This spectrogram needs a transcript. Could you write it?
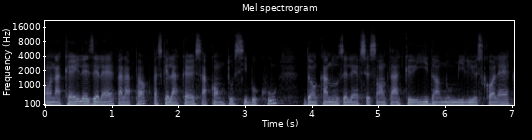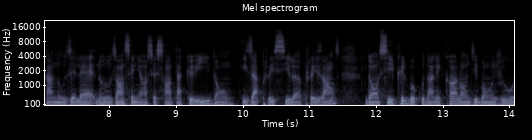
On accueille les élèves à la porte parce que l'accueil, ça compte aussi beaucoup. Donc, quand nos élèves se sentent accueillis dans nos milieux scolaires, quand nos élèves, nos enseignants se sentent accueillis, donc ils apprécient leur présence. Donc, on circule beaucoup dans l'école, on dit bonjour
